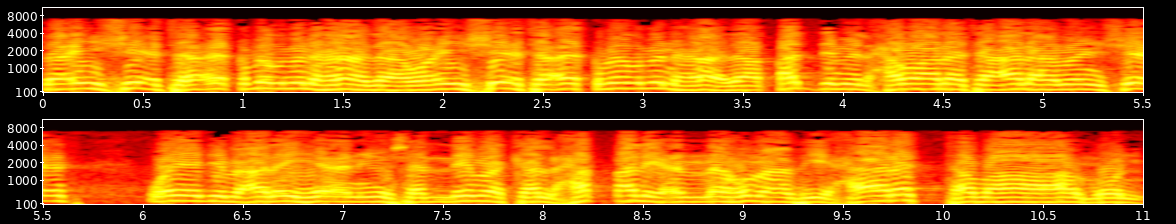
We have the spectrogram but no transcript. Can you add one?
فإن شئت اقبض من هذا وإن شئت اقبض من هذا. قدم الحوالة على من شئت ويجب عليه أن يسلمك الحق لأنهما في حالة تضامن.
